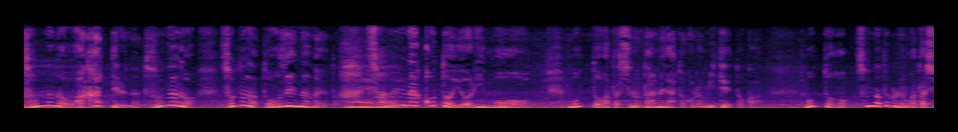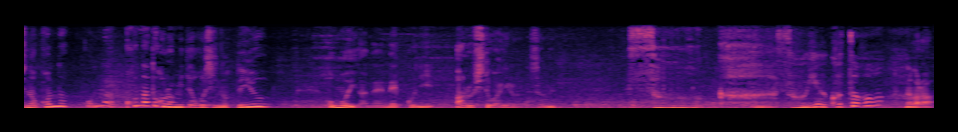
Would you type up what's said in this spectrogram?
そんなのは分かってるのよと。そんなのはそんなのは当然なのよと、はいはい。そんなことよりももっと私のダメなところ見てとかもっとそんなところに私のこんなこんなこんなところ見てほしいのっていう思いがね根っこにある人がいるんですよね。そうか、そういうこと？だから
